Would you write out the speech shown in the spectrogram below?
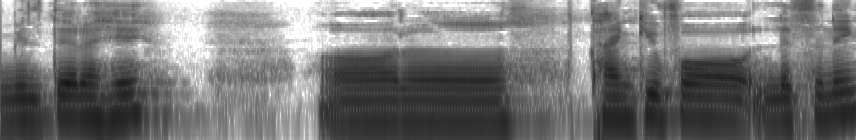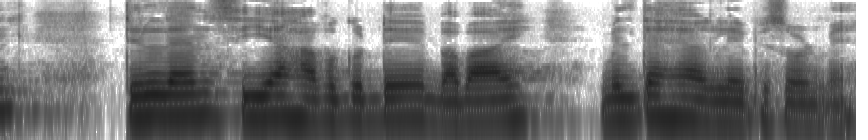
मिलते रहे। और thank you for listening till then see ya have a good day bye bye मिलते हैं अगले एपिसोड में।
